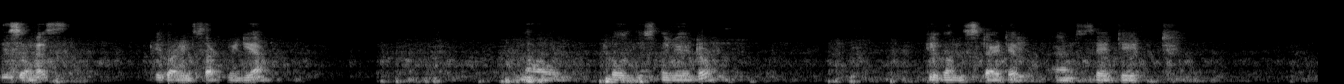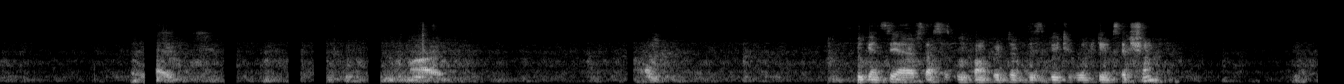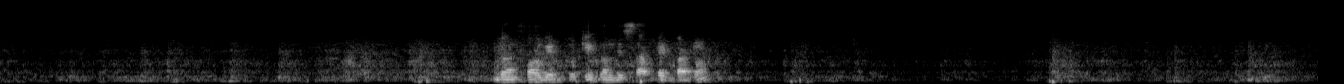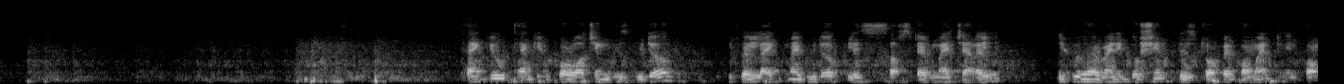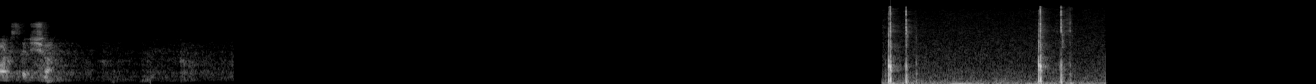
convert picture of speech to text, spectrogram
This image click on insert media. Now close this navigator. Click on this title and set it like mark. You can see I have successfully completed this beautiful team section don't forget to click on this update button. Thank you. Thank you for watching this video. If you like my video please subscribe my channel. If you have any question please drop a comment in comment section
